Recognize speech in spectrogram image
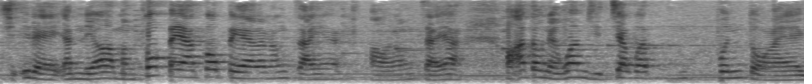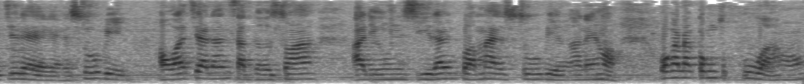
迄个盐料啊，问国伯啊，国伯啊，拢知影，吼，拢知影，吼，啊，当然我毋是接我本段的即个使命，吼，我接咱三道山啊，刘文是咱关麦的使命安尼吼，我敢若讲足久啊吼，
